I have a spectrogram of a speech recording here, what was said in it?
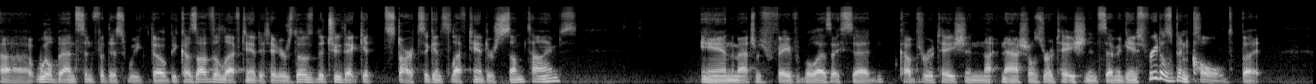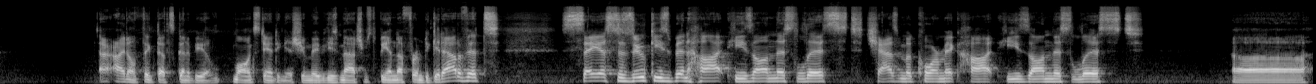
uh, Will Benson for this week, though, because of the left-handed hitters. Those are the two that get starts against left-handers sometimes and the matchups are favorable, as I said. Cubs rotation, Nationals rotation in seven games. Friedl's been cold, but I don't think that's going to be a long-standing issue. Maybe these matchups will be enough for him to get out of it. Seiya Suzuki's been hot. He's on this list. Chas McCormick hot. He's on this list. Uh,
